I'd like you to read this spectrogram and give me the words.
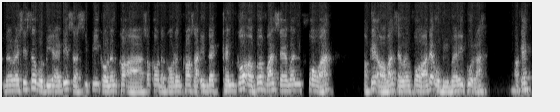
the resistance will be at this uh, CP golden uh, so-called the golden cross. Uh, if they can go above 174, uh, okay, or 174, uh, that would be very good. Uh. Okay,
